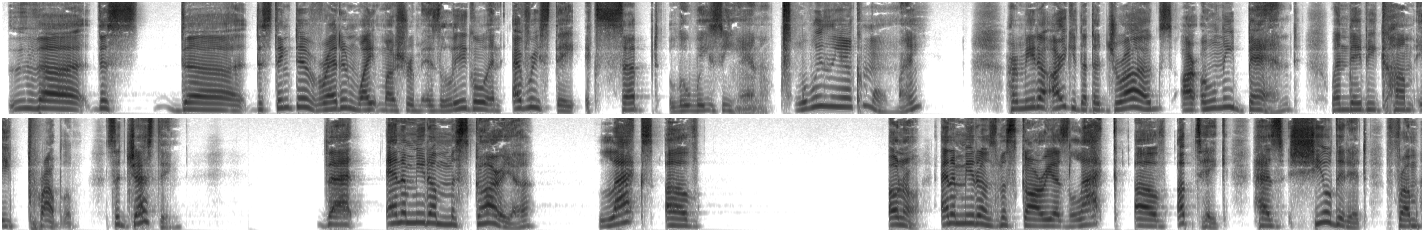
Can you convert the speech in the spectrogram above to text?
the this the distinctive red and white mushroom is legal in every state except Louisiana. Louisiana, come on, man. Hermida argued that the drugs are only banned when they become a problem, suggesting that Amanita muscaria lacks of oh no, Amanita muscaria's lack of uptake has shielded it from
